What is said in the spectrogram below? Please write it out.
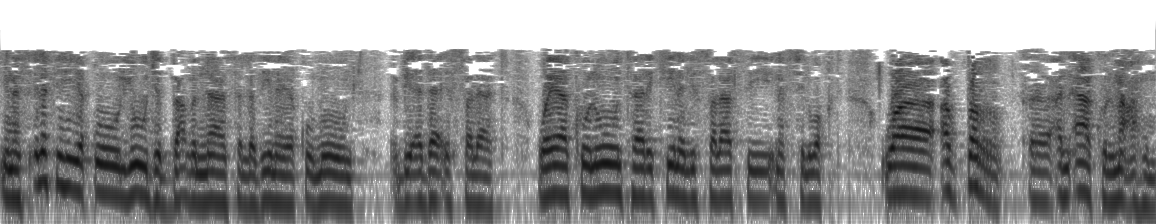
من أسئلته يقول يوجد بعض الناس الذين يقومون بأداء الصلاة ويكونون تاركين للصلاة في نفس الوقت. وأضطر آه، أن آكل معهم.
